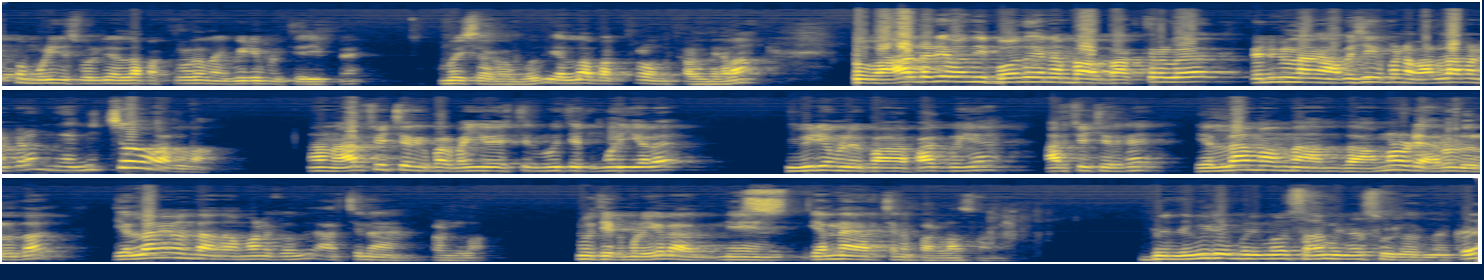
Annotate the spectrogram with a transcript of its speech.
எப்போ முடியும்னு சொல்லி எல்லா பக்தர்களும் நான் வீடியோ பண்ணி தெரிவிப்பேன். அபிஷேகம் போது எல்லா பக்தர்களும் வந்து கலந்துக்கலாம். இப்போ ஆல்ரெடி வந்து இப்போ வந்து நம்ம பக்தர்களை பெண்கள் நாங்கள் அபிஷேகம் பண்ண வரலாமான்னு நீங்கள் நிச்சயம் வரலாம். நான் அரைச்சி வச்சிருக்கேன் பாரு மைய வச்சிருக்கேன் நூற்றி எட்டு மூலிகளை வீடியோ பா பார்க்குவீங்க அரைச்சி வச்சிருக்கேன். எல்லாமே அந்த அம்மனுடைய அருள் இருந்தால் எல்லாமே வந்து அந்த அம்மனுக்கு வந்து அர்ச்சனை பண்ணலாம். நூற்றி எட்டு மூலிகளை நே- என்ன அர்ச்சனை பண்ணலாம் சுவாமி இப்போ இந்த வீடியோ மூலியமா சாமி என்ன சொல்றாருனாக்கா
